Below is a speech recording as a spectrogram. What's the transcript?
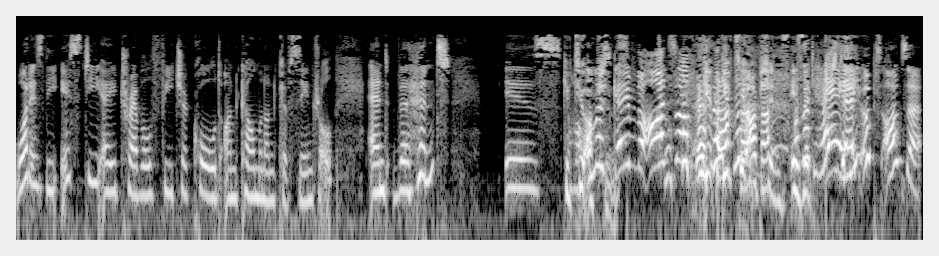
what is the STA travel feature called on Culman on Cliff Central? And the hint is Give two I almost options. gave the answer. give, give two options. Is like, it hashtag, A? oops, answer.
